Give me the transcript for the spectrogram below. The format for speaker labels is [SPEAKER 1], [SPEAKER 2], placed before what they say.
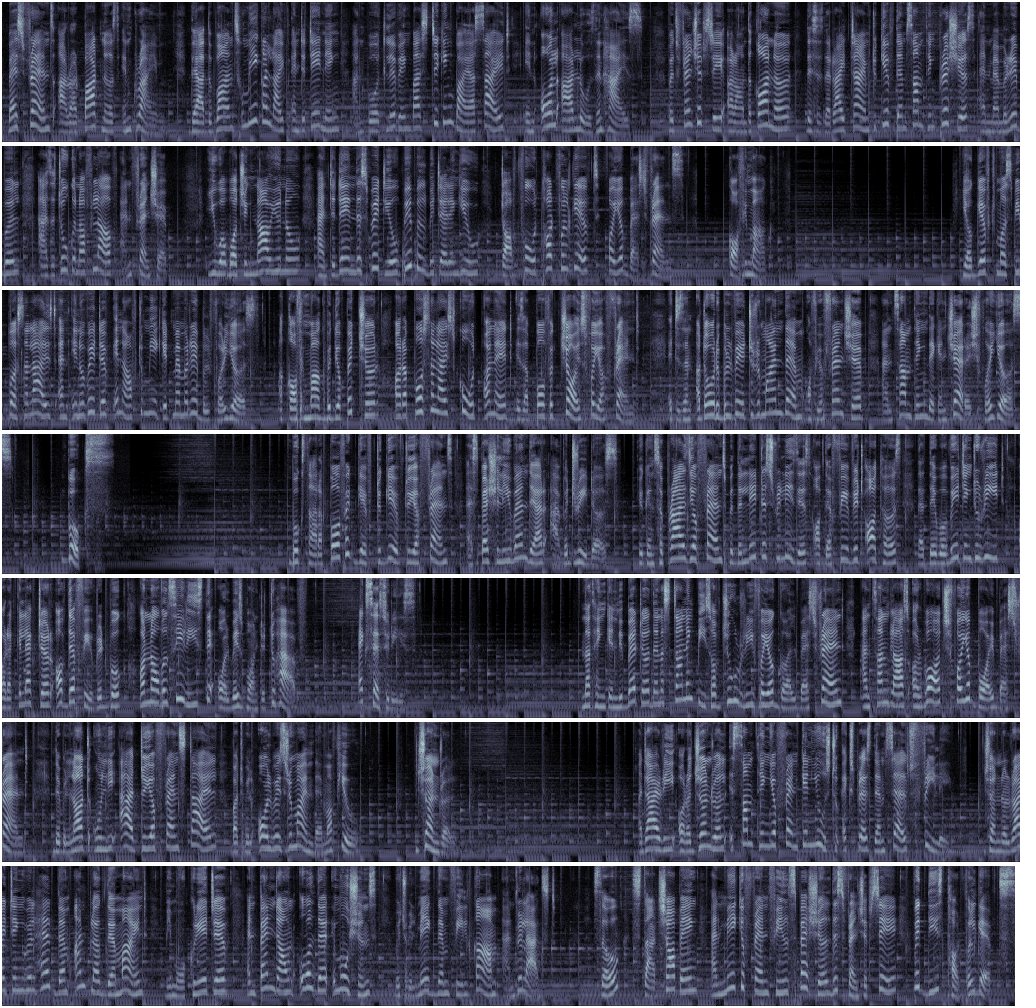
[SPEAKER 1] best friends are our partners in crime. They are the ones who make our life entertaining and worth living by sticking by our side in all our lows and highs. With Friendship's Day around the corner, this is the right time to give them something precious and memorable as a token of love and friendship. You are watching Now You Know, and today in this video, we will be telling you top 4 thoughtful gifts for your best friends. Coffee mug. Your gift must be personalized and innovative enough to make it memorable for years. A coffee mug with your picture or a personalized quote on it is a perfect choice for your friend. It is an adorable way to remind them of your friendship and something they can cherish for years. Books Books are a perfect gift to give to your friends, especially when they are avid readers. You can surprise your friends with the latest releases of their favorite authors that they were waiting to read or a collector of their favorite book or novel series they always wanted to have. Accessories Nothing can be better than a stunning piece of jewelry for your girl best friend and sunglass or watch for your boy best friend. They will not only add to your friend's style but will always remind them of you. Journal a diary or a journal is something your friend can use to express themselves freely. Journal writing will help them unplug their mind, be more creative, and pen down all their emotions, which will make them feel calm and relaxed. So, start shopping and make your friend feel special this Friendship's Day with these thoughtful gifts.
